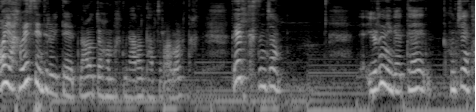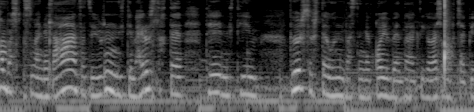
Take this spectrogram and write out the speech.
Гоё ах байсан тэр үедээ намайг жоохон бахт нэг 15 6 мөр тахт. Тэгэл тэгсэн чинь ер нь ингээд те хүн чинь том болох тусмаа ингээд аа за за ер нь нэг тийм хариуцлагатай те нэг тийм буур суртай үнэн бас ингээд гоё юм байна да гэдгийг ойлгомжлаа би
